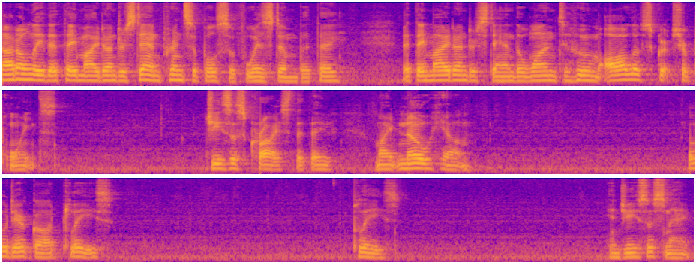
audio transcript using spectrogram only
not only that they might understand principles of wisdom, but they, that they might understand the one to whom all of Scripture points, Jesus Christ, that they might know him. Oh, dear God, please, please, in Jesus' name,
